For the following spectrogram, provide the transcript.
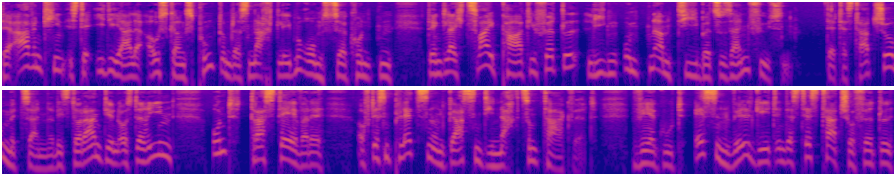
Der Aventin ist der ideale Ausgangspunkt, um das Nachtleben Roms zu erkunden, denn gleich zwei Partyviertel liegen unten am Tiber zu seinen Füßen der Testaccio mit seinen Ristoranti und Osterien und Trastevere, auf dessen Plätzen und Gassen die Nacht zum Tag wird. Wer gut essen will, geht in das Testaccio-Viertel.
